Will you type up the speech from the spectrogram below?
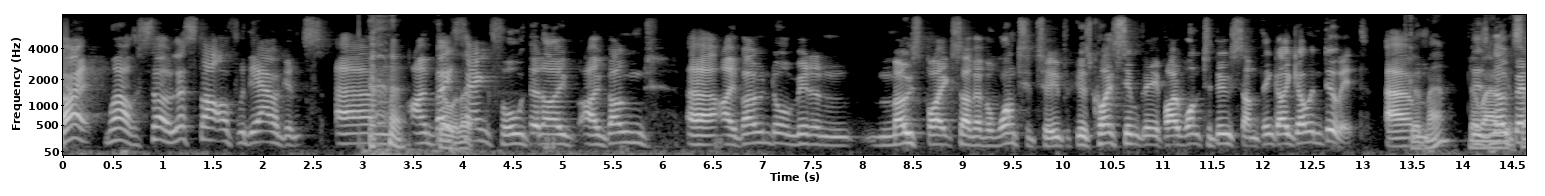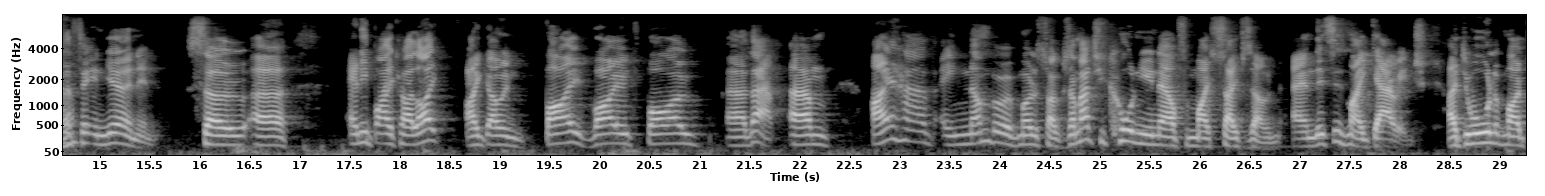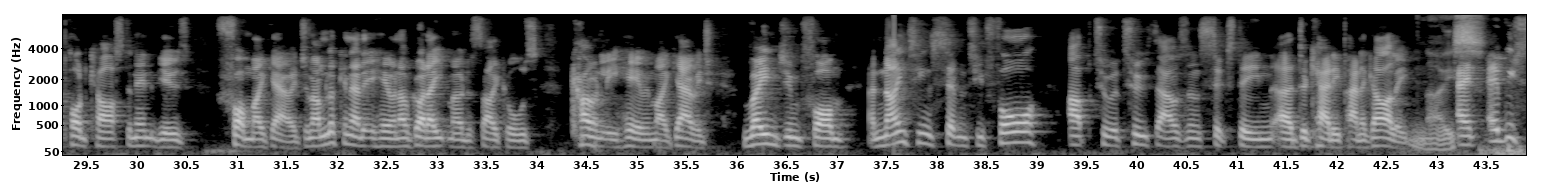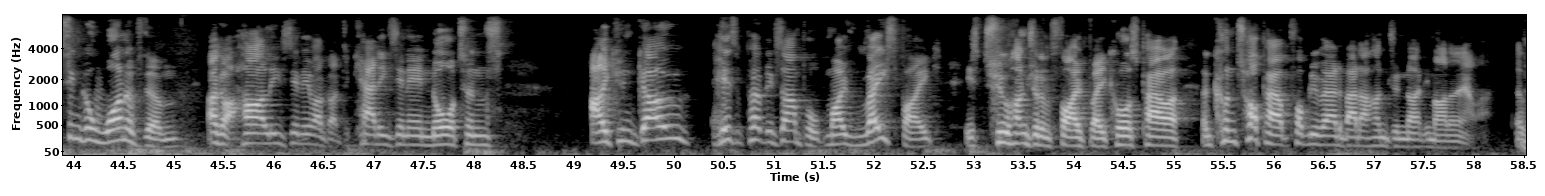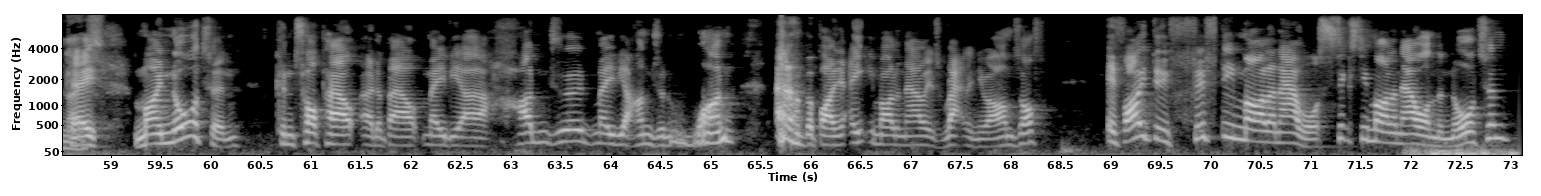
All right. Well, so let's start off with the arrogance. Um, I'm very thankful that I've I've owned uh, I've owned or ridden most bikes I've ever wanted to because quite simply, if I want to do something, I go and do it. Um, Good man. there's no benefit in yearning. So uh, any bike I like, I go and buy, ride, borrow uh, that. Um, I have a number of motorcycles. I'm actually calling you now from my safe zone, and this is my garage. I do all of my podcasts and interviews from my garage, and I'm looking at it here, and I've got eight motorcycles currently here in my garage, ranging from a 1974 up to a 2016 uh, Ducati Panigale. Nice. And every single one of them, I got Harleys in here, I got Ducatis in here, Nortons. I can go. Here's a perfect example. My race bike is 205 brake horsepower and can top out probably around about 190 mile an hour. Okay. Nice. My Norton can top out at about maybe a hundred, maybe 101, but by 80 mile an hour, it's rattling your arms off if I do 50 mile an hour or 60 mile an hour on the Norton,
